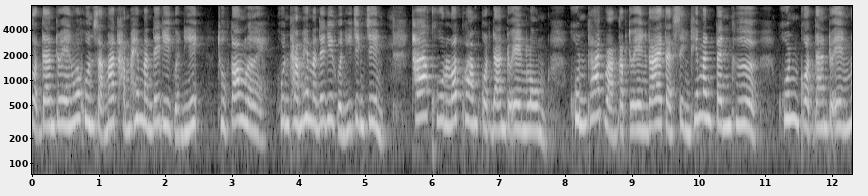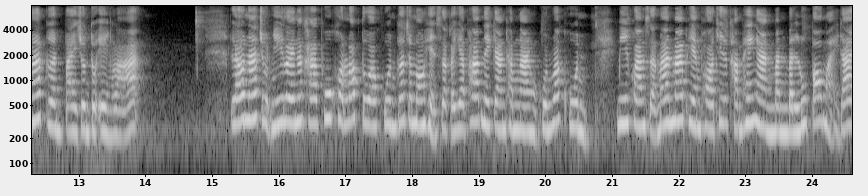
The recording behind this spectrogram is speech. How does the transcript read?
กดดันตัวเองว่าคุณสามารถทำให้มันได้ดีกว่านี้ ถูกต้องเลย คุณทำให้มันได้ดีกว่านี้จริง ๆ ถ้าคุณลดความกดดันตัวเองลง คุณคาดหวังกับตัวเองได้ แต่สิ่งที่มันเป็นคือ คุณกดดันตัวเองมากเกินไปจนตัวเองล้า แล้วนะจุดนี้เลยนะคะ ผู้คนรอบตัวคุณก็จะมองเห็นศักยภาพในการทำงานของคุณว่าคุณ มีความสามารถมากเพียงพอที่จะทำให้งานมันบรรลุเป้าหมายได้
